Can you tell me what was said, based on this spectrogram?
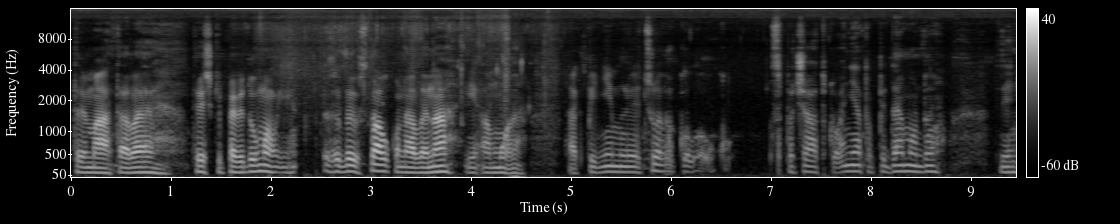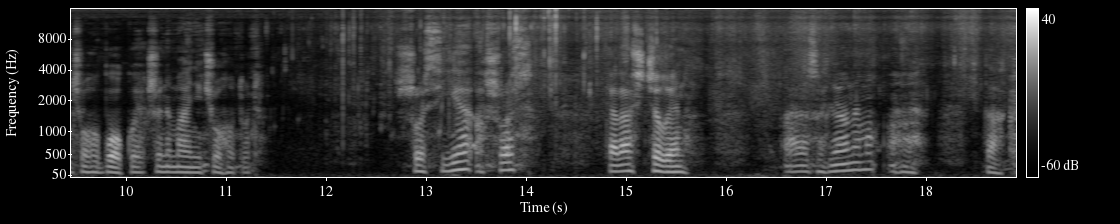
тримати, але трішки передумав і зробив ставку на лина і амура. Так, піднімлюю цю раколовку спочатку, а ні, то підемо до з іншого боку, якщо немає нічого тут. Щось є, а щось Тарас щелин. Зараз глянемо. Ага. Так.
